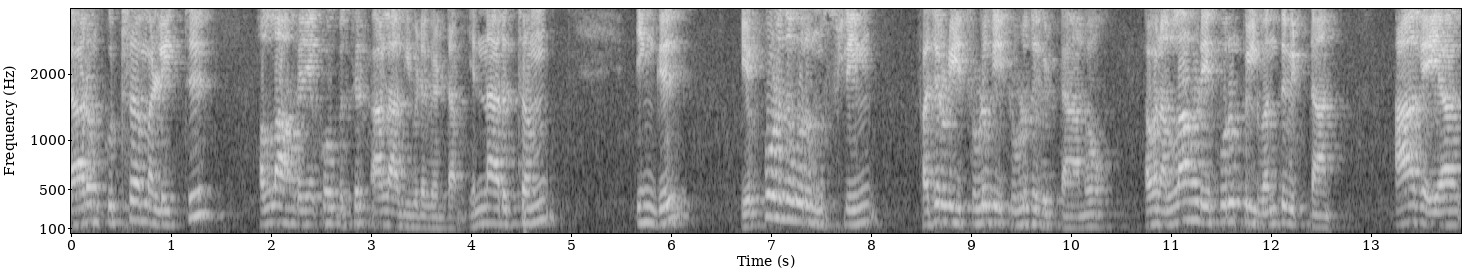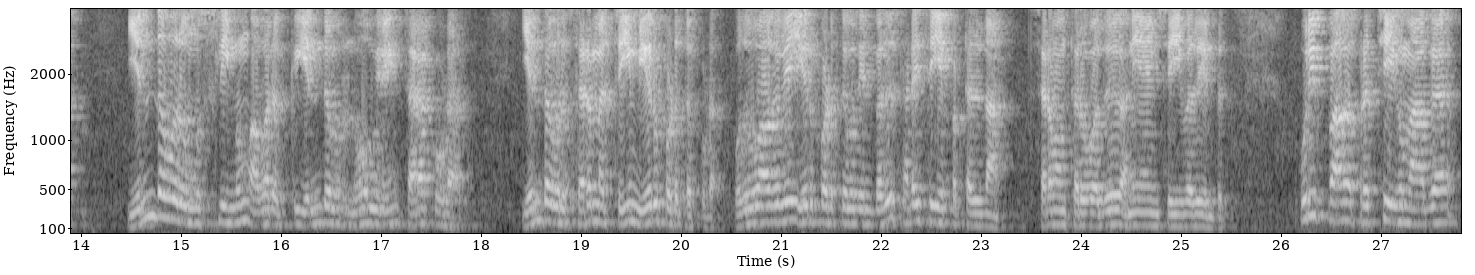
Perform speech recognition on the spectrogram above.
யாரும் குற்றமளித்து அல்லாஹுடைய கோபத்திற்கு ஆளாகிவிட வேண்டாம். என்ன அர்த்தம்? இங்கு எப்பொழுது ஒரு முஸ்லீம் ஃபஜருடைய தொழுகை தொழுது விட்டானோ அவன் அல்லாஹுடைய பொறுப்பில் வந்து விட்டான். ஆகையால் எந்த ஒரு முஸ்லீமும் அவருக்கு எந்த ஒரு நோவினையும் தரக்கூடாது. எந்த ஒரு சிரமத்தையும் ஏற்படுத்தக்கூடாது. பொதுவாகவே ஏற்படுத்துவது என்பது தடை செய்யப்பட்டதுதான். சிரமம் தருவது அநியாயம் செய்வது என்பது. குறிப்பாக பிரத்யேகமாக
